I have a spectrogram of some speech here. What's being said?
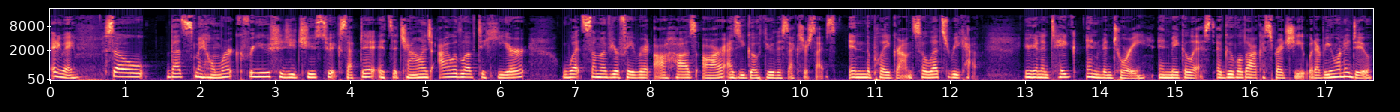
anyway, so that's my homework for you. Should you choose to accept it, it's a challenge. I would love to hear what some of your favorite ahas are as you go through this exercise in the playground. So let's recap. You're going to take inventory and make a list, a Google Doc, a spreadsheet, whatever you want to do.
